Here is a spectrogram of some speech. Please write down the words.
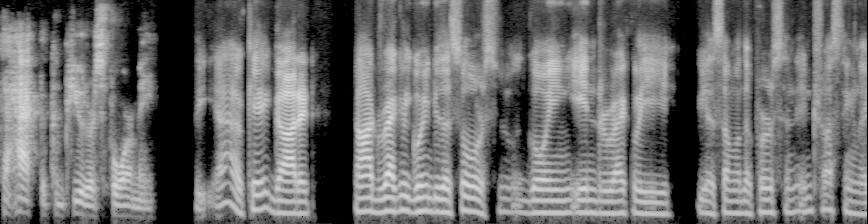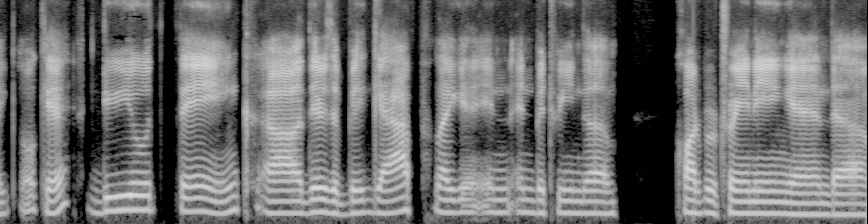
to hack the computers for me. Yeah, okay, got it not directly going to the source, going indirectly via some other person. Interesting. Like, okay. Do you think uh, there's a big gap like in in between the corporate training and uh,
